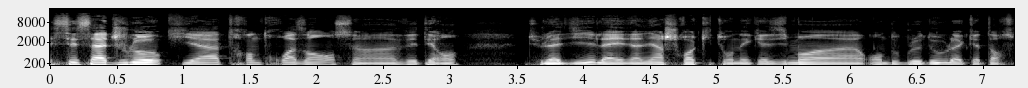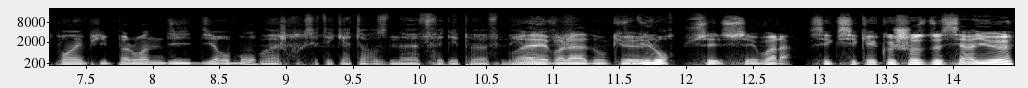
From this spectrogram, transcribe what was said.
C'est ça, Julo, qui a 33 ans, c'est un vétéran. Tu l'as dit, l'année dernière, je crois qu'il tournait quasiment à- en double-double à 14 points et puis pas loin de 10, 10 rebonds. Ouais, je crois que c'était 14-9 des puffs, mais Ouais, voilà, donc c'est euh, du lourd. c'est voilà, c'est c'est quelque chose de sérieux.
